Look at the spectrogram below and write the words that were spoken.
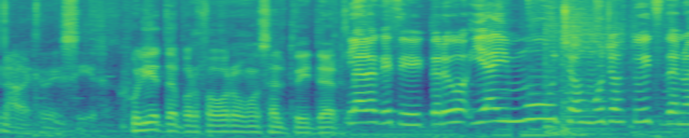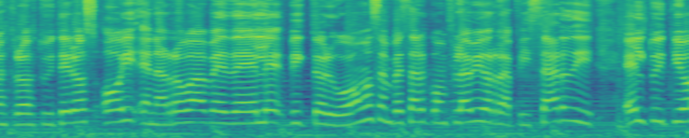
Nada que decir. Julieta, por favor, vamos al Twitter. Claro que sí, Víctor Hugo. Y hay muchos, muchos tweets de nuestros tuiteros hoy en arroba BDL Víctor Hugo. Vamos a empezar con Flavio Rapizardi. Él tuiteó,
